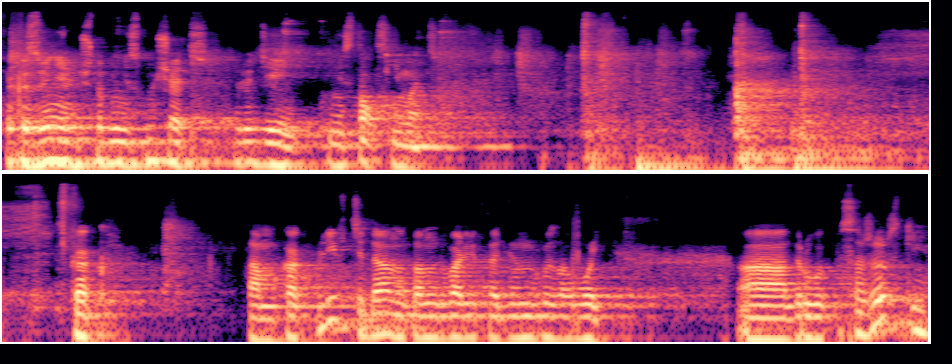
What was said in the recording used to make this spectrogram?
Так, извиняюсь, чтобы не смущать людей, не стал снимать. Как там, как в лифте, да, но там два лифта, один грузовой, а другой пассажирский.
